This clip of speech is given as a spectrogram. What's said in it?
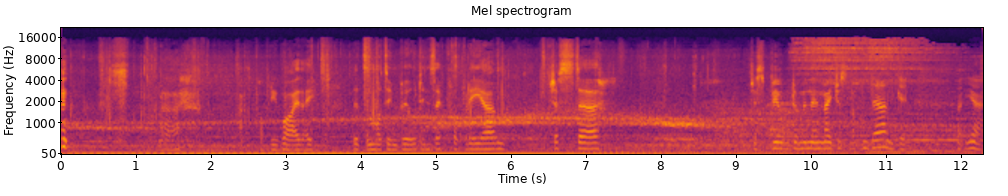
uh, that's probably why they the, the modern buildings they probably um, just uh, just build them and then they just knock them down again but yeah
